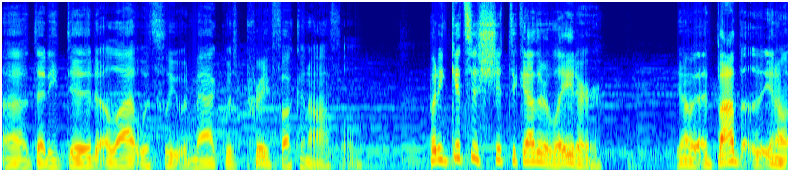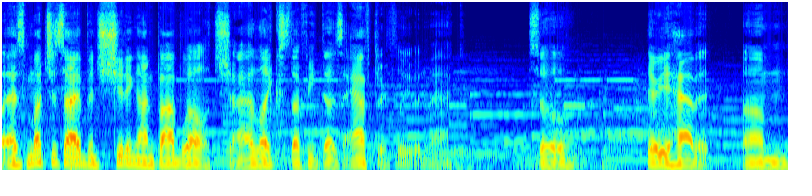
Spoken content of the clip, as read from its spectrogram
uh, that he did a lot with Fleetwood Mac was pretty fucking awful but he gets his shit together later. You know, Bob. You know, as much as I've been shitting on Bob Welch, I like stuff he does after Fleetwood Mac. So, there you have it. Um,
